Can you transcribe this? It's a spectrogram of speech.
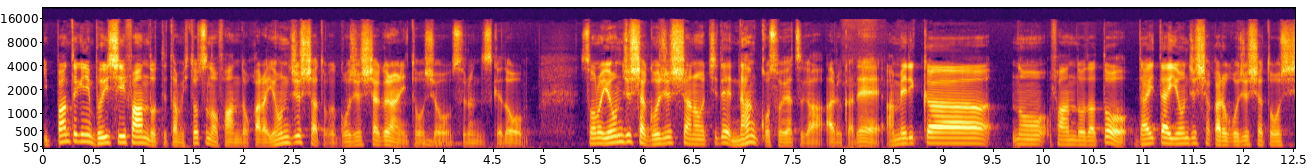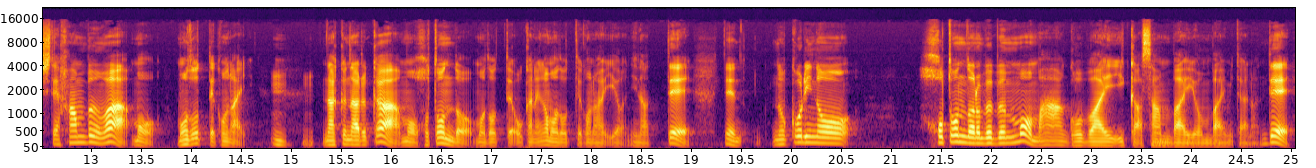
一般的に VC ファンドって多分一つのファンドから40社とか50社ぐらいに投資をするんですけど、その40社50社のうちで何個そういうやつがあるかでアメリカのファンドだと大体40社から50社投資して半分はもう戻ってこない。うんうん。なくなるかもうほとんど戻ってお金が戻ってこないようになってで残りのほとんどの部分もまあ5倍以下3倍4倍みたいなんで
